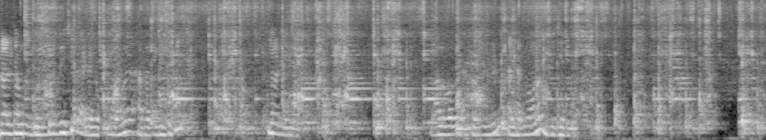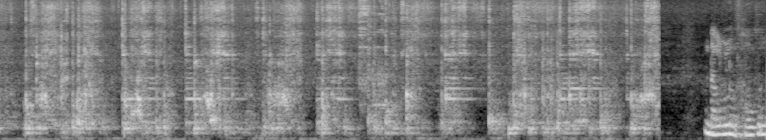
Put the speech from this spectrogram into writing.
ডালটা আমরা গোল করে দিয়েছি এটাকে ভালোভাবে হাতা থেকে থেকে নাড়িয়ে নেব ভালোভাবে হাতা দিয়ে ডালটাকে আমরা ভিজে নেব ডালগুলো সম্পূর্ণ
